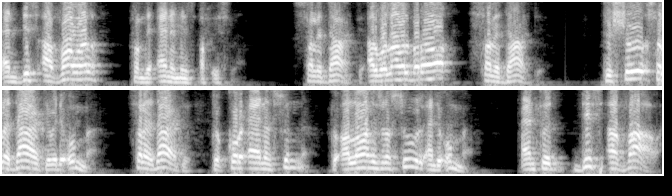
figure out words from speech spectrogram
and disavowal from the enemies of Islam. Solidarity. Al-wala wal-bara, solidarity to show solidarity with the Ummah, solidarity to Quran and Sunnah, to Allah, His Rasul, and the Ummah, and to disavow,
